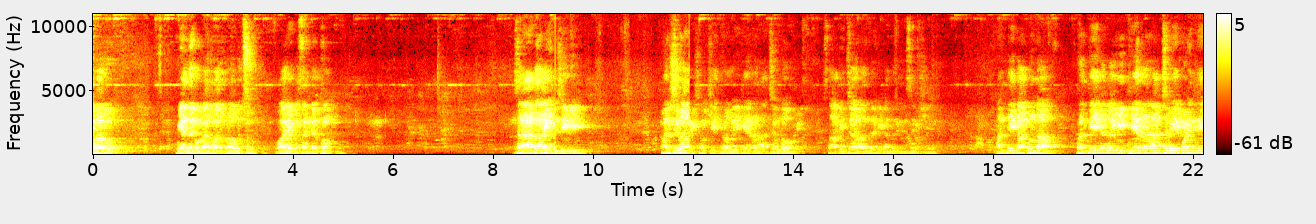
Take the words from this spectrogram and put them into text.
వారు మీ అందరికి ఒక అనుమానం రావచ్చు. వారి యొక్క సంకల్పం. సనాతన జీవి పరశురామ వైష్ణవ క్షేత్రాలు ఈ కేరళ రాజ్యంలో స్థాపించారు. అందరికీ మీకు అందరికీ తెలిసిన విషయం అంతేకాకుండా ప్రత్యేకంగా ఈ కేరళ రాజ్యం ఏర్పడింది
